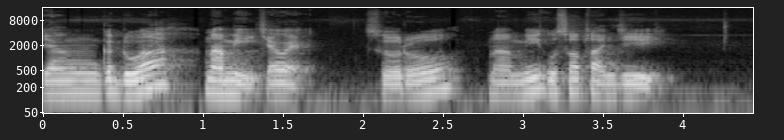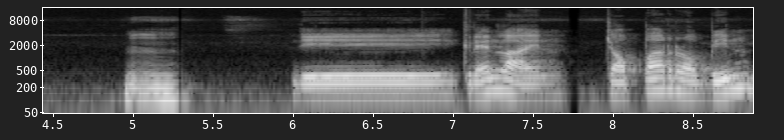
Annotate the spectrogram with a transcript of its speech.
Yang kedua Nami, cewek. Zoro, Nami, Usopp, Sanji. Mm-mm. Di Grand Line, Chopper, Robin,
